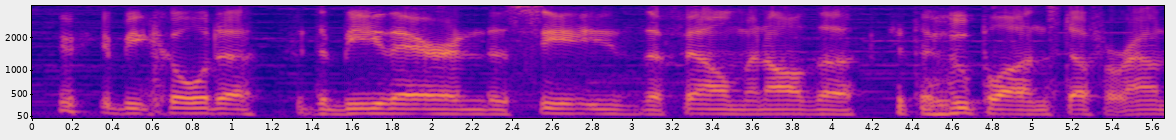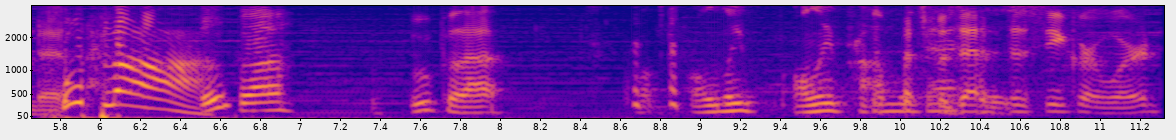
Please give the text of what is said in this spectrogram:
it'd be cool to to be there and to see the film and all the get the hoopla and stuff around it. Hoopla! Hoopla. Hoopla. only only problem with Was that that the secret word?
